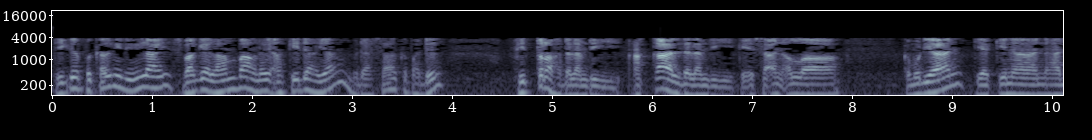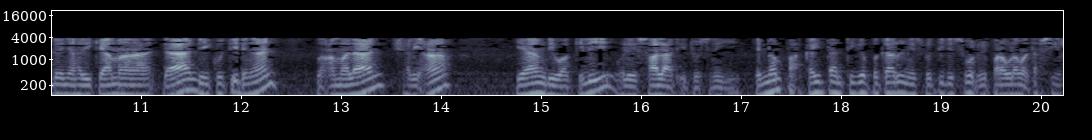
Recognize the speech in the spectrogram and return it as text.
tiga perkara ini dinilai sebagai lambang dari akidah yang berdasar kepada fitrah dalam diri, akal dalam diri, keesaan Allah, kemudian keyakinan adanya hari kiamat dan diikuti dengan amalan syariah yang diwakili oleh salat itu sendiri. Jadi nampak kaitan tiga perkara ni seperti disebut oleh para ulama tafsir.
